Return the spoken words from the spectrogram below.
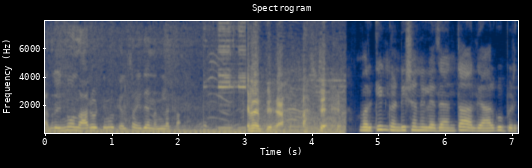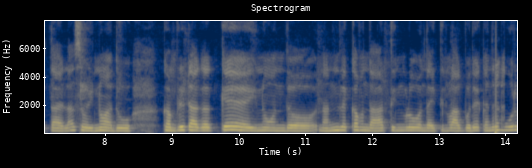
ಆದ್ರೆ ಇನ್ನೂ ಒಂದು ಆರು ಏಳು ತಿಂಗಳು ಕೆಲಸ ಇದೆ ನನ್ನ ಲೆಕ್ಕ. ವರ್ಕಿಂಗ್ ಕಂಡೀಷನ್ ಇಲ್ಲಿದೆ ಅಂತ ಅಲ್ಲಿ ಯಾರಿಗೂ ಬಿಡ್ತಾ ಇಲ್ಲ. ಸೊ ಇನ್ನೂ ಅದು ಕಂಪ್ಲೀಟ್ ಆಗೋಕ್ಕೆ ಇನ್ನೂ ಒಂದು ನನ್ನ ಲೆಕ್ಕ ಒಂದು ಆರು ತಿಂಗಳು ಒಂದು ಐದು ತಿಂಗಳು ಆಗ್ಬೋದು. ಯಾಕಂದರೆ ಮೂರು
